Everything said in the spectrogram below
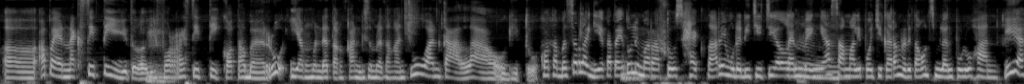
eh, apa ya next city gitu loh, di Hmm. forest city kota baru yang mendatangkan bisa mendatangkan cuan kalau gitu. Kota besar lagi ya katanya itu 500 hektar yang udah dicicil land Hmm. banknya sama Lipo Cikarang dari tahun 90-an. Iya,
